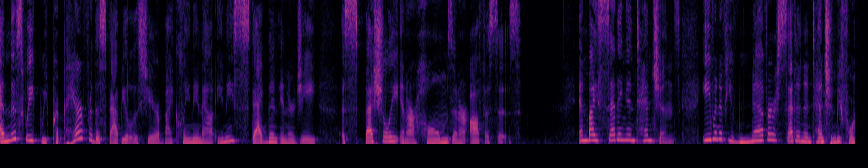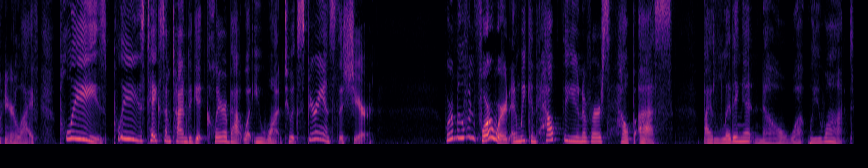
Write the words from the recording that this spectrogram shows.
And this week, we prepare for this fabulous year by cleaning out any stagnant energy, especially in our homes and our offices. And by setting intentions, even if you've never set an intention before in your life, please, please take some time to get clear about what you want to experience this year. We're moving forward and we can help the universe help us by letting it know what we want.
